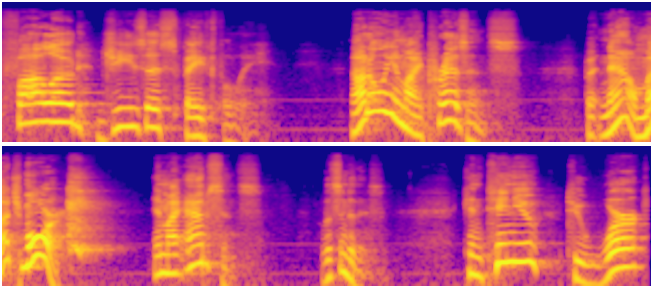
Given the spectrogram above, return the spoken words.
followed Jesus faithfully, not only in my presence, but now much more in my absence. Listen to this. Continue to work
